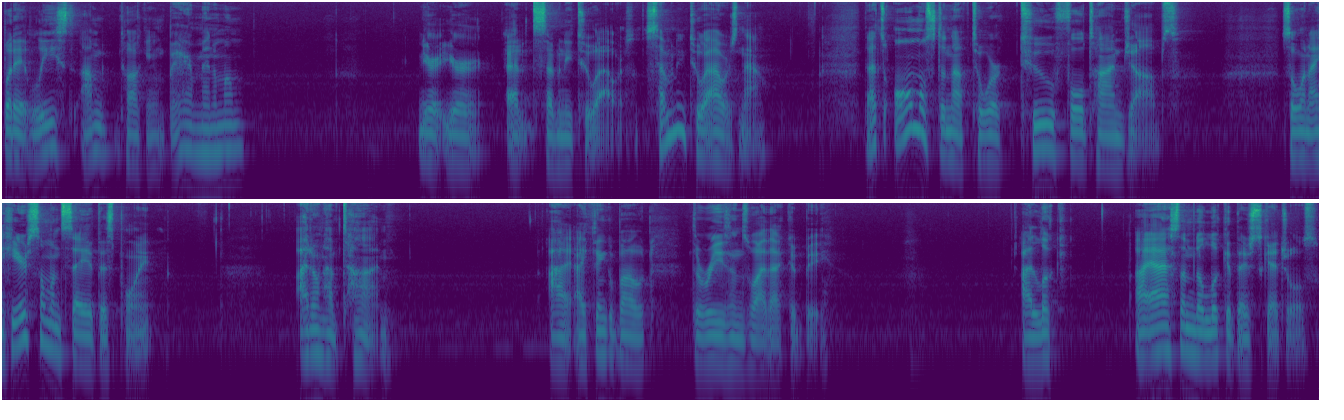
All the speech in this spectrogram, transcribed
but at least I'm talking bare minimum you're you're at 72 hours. 72 hours now. That's almost enough to work two full-time jobs. So when I hear someone say at this point, I don't have time, I, I think about the reasons why that could be. I look I ask them to look at their schedules.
